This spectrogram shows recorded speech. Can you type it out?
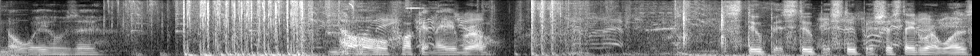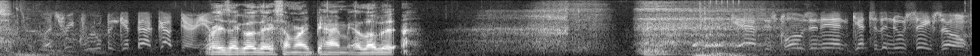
No way, Jose. No fucking A, bro. Stupid, stupid, stupid. Should stayed where I was. Let's regroup and get back up there. Yo. Right as I go there, some right behind me. I love it. Gas is closing in. Get to the new safe zone.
